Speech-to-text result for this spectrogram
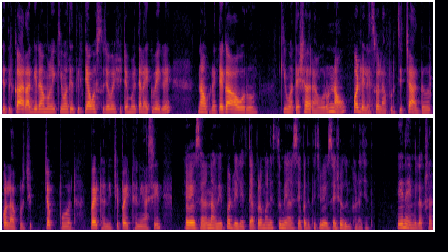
तेथील कारागिरामुळे किंवा तेथील त्या वस्तूच्या वैशिष्ट्यामुळे त्याला एक वेगळे नाव पडले. त्या गावावरून किंवा त्या शहरावरून नाव पडलेलं आहे. सोलापूरची चादर कोल्हापूरची चप्पल पैठणीची पैठणी अशी या व्यवसायाला नावे पडलेली आहेत. त्याप्रमाणेच तुम्ही अशा पद्धतीचे व्यवसाय शोधून काढायचे हे नेहमी लक्षात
